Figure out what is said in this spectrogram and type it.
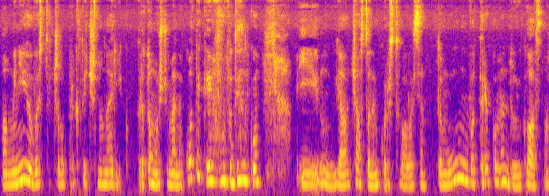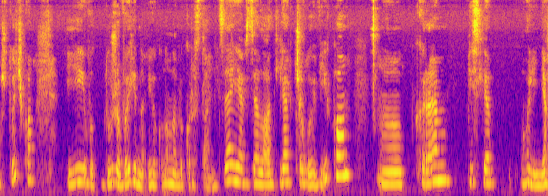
А мені його вистачило практично на рік. При тому, що в мене котики в будинку, і ну, я часто ним користувалася. Тому от рекомендую. Класна штучка і от дуже вигідно і економне використання. Це я взяла для чоловіка е, крем після гоління.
